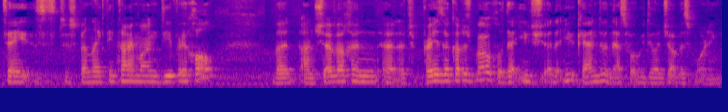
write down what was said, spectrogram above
say to spend lengthy time on divrei chol. But on Shevach and uh, to praise the Kadosh Baruch Hu, that you that you can do, and that's what we do on Shabbos morning.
